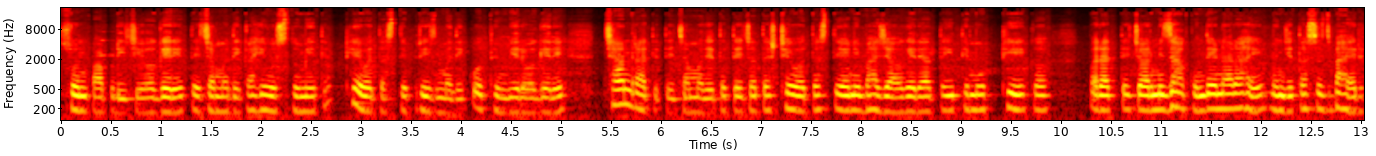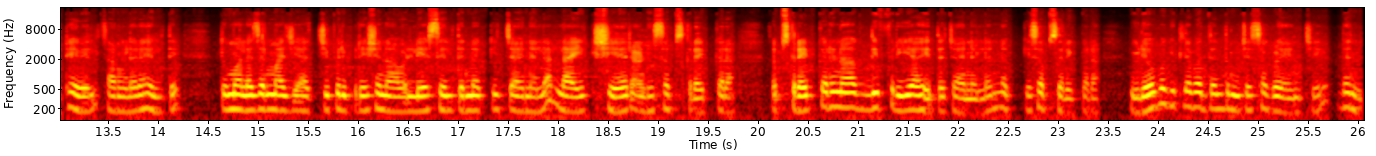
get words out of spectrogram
सोनपापडीचे वगैरे त्याच्यामध्ये काही वस्तू मी इथे ठेवत असते. फ्रीजमध्ये कोथिंबीर वगैरे छान राहते त्याच्यामध्ये. तर त्याच्यातच ठेवत असते आणि भाज्या वगैरे. आता इथे मोठी एक परत त्याच्यावर मी झाकून देणार आहे. म्हणजे तसंच बाहेर ठेवेल चांगलं राहील ते. तुम्हाला जर माझी आजची प्रिपरेशन आवडली असेल तर नक्कीच चॅनलला लाईक शेअर आणि सबस्क्राईब करा. सबस्क्राईब करणं अगदी फ्री आहे त्या चॅनलला नक्की सबस्क्राईब करा. व्हिडिओ बघितल्याबद्दल तुमच्या सगळ्यांचे धन्यवाद.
